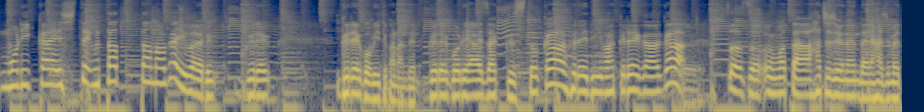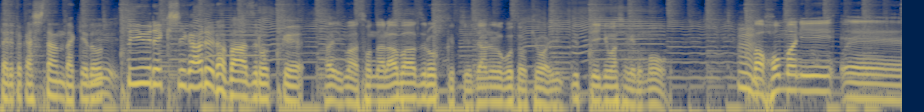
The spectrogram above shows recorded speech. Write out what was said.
盛り返して歌ったのがいわゆるグレグレゴリーとかなんでグレゴリー・アイザックスとかフレディ・マクレガーがえそうそううんまた80年代に始めたりとかしたんだけどっでていう歴史があるラバーズロック、ーはい、まあ、そんなラバーズロックっていうジャンルのことを今日は言言っていきましたけども、うん。まあ、ほんまに、え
